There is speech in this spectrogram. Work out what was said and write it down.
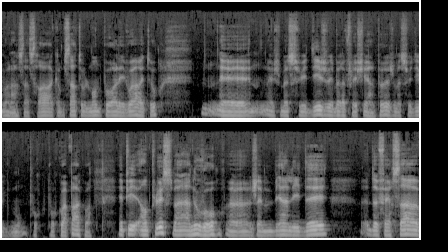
voilà, ça sera comme ça, tout le monde pourra les voir et tout. Et, je me suis dit, je vais réfléchir un peu. Je me suis dit, bon, pour- pourquoi pas, quoi. Et puis en plus, ben, à nouveau, euh, j'aime bien l'idée de faire ça,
